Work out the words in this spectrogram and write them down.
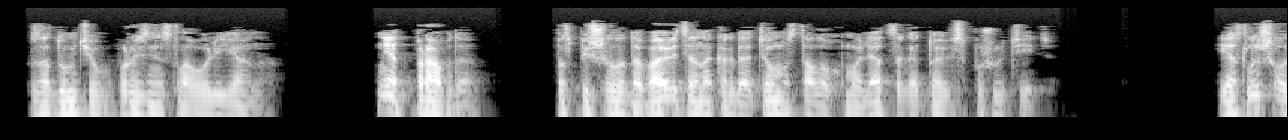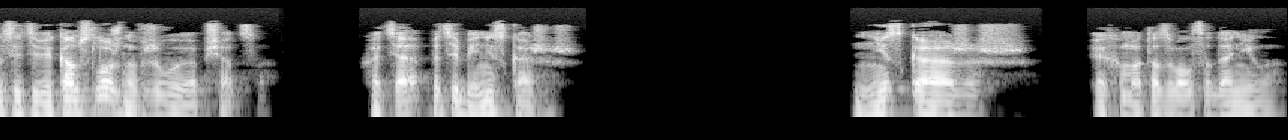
– задумчиво произнесла Ульяна. «Нет, правда», – поспешила добавить она, когда Тёма стал ухмыляться, готовясь пошутить. «Я слышала, сетевикам сложно вживую общаться. Хотя по тебе не скажешь». «Не скажешь», – эхом отозвался Данила.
